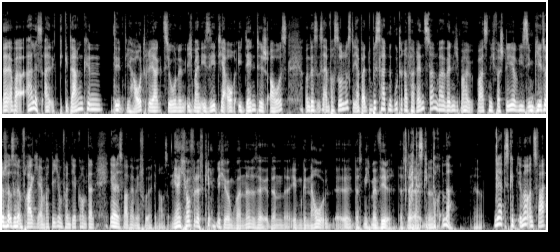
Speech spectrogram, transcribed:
Nein, aber alles, all- die Gedanken, die, die Hautreaktionen. Ich meine, ihr seht ja auch identisch aus und das ist einfach so lustig. Aber du bist halt eine gute Referenz dann, weil wenn ich mal was nicht verstehe, wie es ihm geht oder so, dann frage ich einfach dich und von dir kommt dann, ja, das war bei mir früher genauso. Ja, ich hoffe, das kippt nicht irgendwann, ne? Dass er dann eben genau äh, das nicht mehr will. Dass er, Ach, das gibt ne? doch immer. Ja. Ja, das gibt immer. Und zwar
